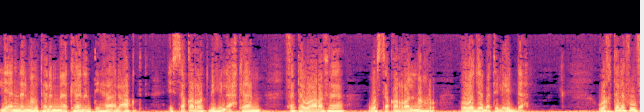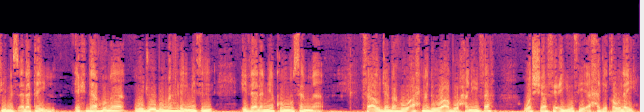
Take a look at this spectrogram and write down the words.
لأن الموت لما كان انتهاء العقد استقرت به الأحكام فتوارثا واستقر المهر ووجبت العدة. واختلفوا في مسألتين إحداهما وجوب مهر المثل إذا لم يكن مسمى فأوجبه أحمد وأبو حنيفة والشافعي في أحد قوليه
